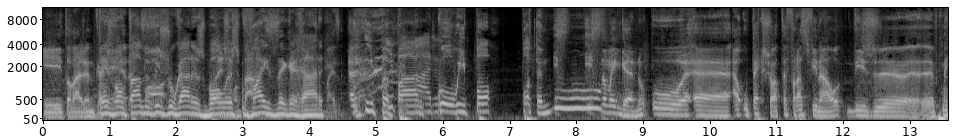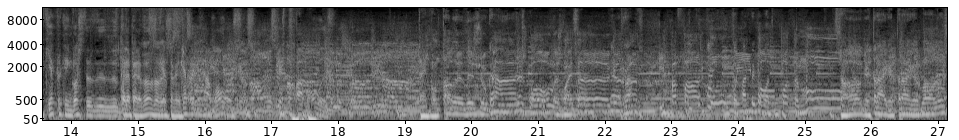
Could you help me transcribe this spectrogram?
e toda a gente Tens quer vontade de jogar as bolas, vais agarrar Vais- e papar E papar. com o hipopótamo. E se não me engano, o, ah, o Peck Shot, a frase final, diz. ah, como é que é para quem gosta de. Espera, espera, vamos ouvir outra vez. Queres agarrar bolas? Queres papar bolas? Tens vontade de jogar as bolas, vais agarrar e papar com o com o hipopótamo. hipopótamo. Joga, traga, traga bolas.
